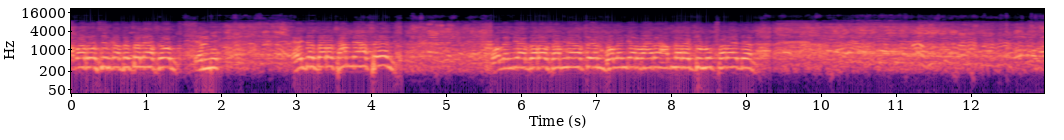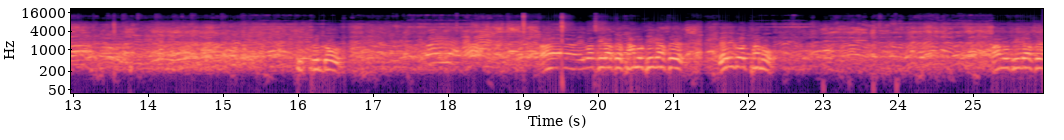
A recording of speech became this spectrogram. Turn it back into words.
আবার রশির কাছে চলে আসুন। এমনি এই যে যারা সামনে আছেন ভলেন্টিয়ার যারা সামনে আছেন ভলেন্টিয়ার বাইরে আপনারা একটু লুক সরাই দেন। হ্যাঁ এবার ঠিক আছে, সানু ঠিক আছে। ভেরি গুড সানু। সানু ঠিক আছে।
